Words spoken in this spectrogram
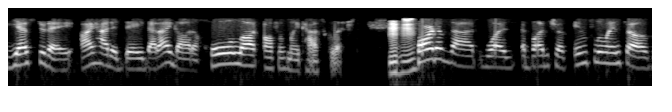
yesterday I had a day that I got a whole lot off of my task list. Mm-hmm. Part of that was a bunch of influence of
